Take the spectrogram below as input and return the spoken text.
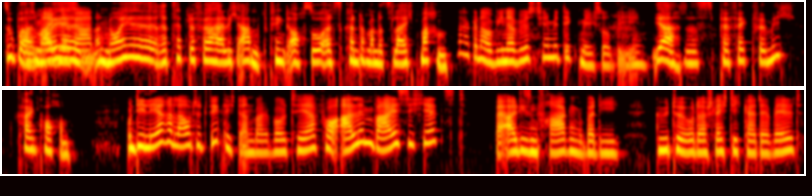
super. Neue, neue Rezepte für Heiligabend. Klingt auch so, als könnte man das leicht machen. Ja, genau. Wiener Würstchen mit Dickmilchsorbet. Ja, das ist perfekt für mich. Kein Kochen. Und die Lehre lautet wirklich dann bei Voltaire, vor allem weiß ich jetzt, bei all diesen Fragen über die Güte oder Schlechtigkeit der Welt,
